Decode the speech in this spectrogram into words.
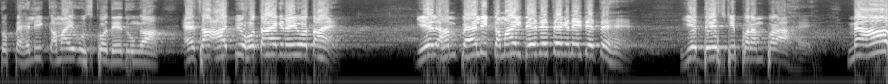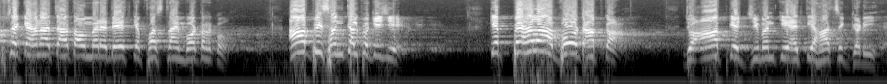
तो पहली कमाई उसको दे दूँगा। ऐसा आज भी होता है कि नहीं होता है? ये हम पहली कमाई दे देते हैं कि नहीं देते हैं? ये देश की परंपरा है। मैं आपसे कहना चाहता हूँ, मेरे देश के फ़र्स्ट टाइम वोटर को, आप भी संकल्प कीजिए कि पहला वोट आपका, जो आपके जीवन की ऐतिहासिक घड़ी है।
